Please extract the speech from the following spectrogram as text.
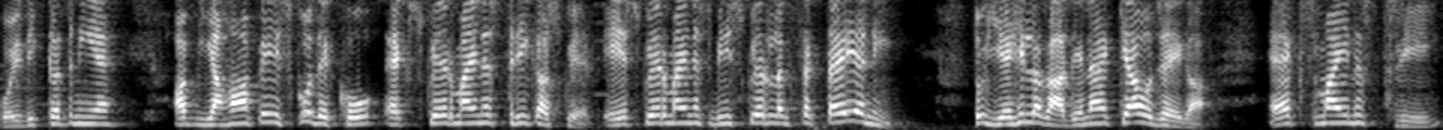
कोई दिक्कत नहीं है। अब यहाँ पे इसको देखो एक्स स्क्वेयर माइनस थ्री का square A square minus B square लग सकता है या नहीं? तो यही लगा देना है, क्या हो जाएगा? एक्स माइनस थ्री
